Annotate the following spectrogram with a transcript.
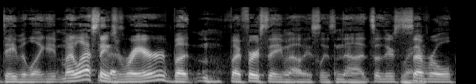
David Leggett, my last name's Rare, but my first name obviously is not. So there's Right. several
